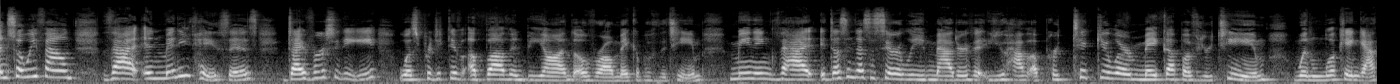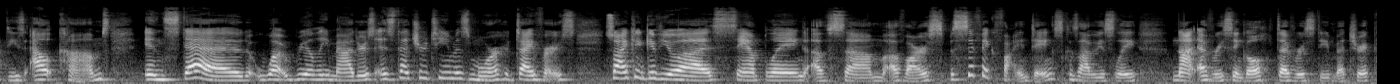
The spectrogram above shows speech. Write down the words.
And so we found that in many cases, diversity was predictive above and beyond the overall makeup of the team, meaning that it doesn't necessarily matter that you have a particular makeup of your team when looking at these outcomes. Instead, what really matters is that your team is more diverse. So I can give you a sampling of some of our specific findings, because obviously not every single diversity metric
